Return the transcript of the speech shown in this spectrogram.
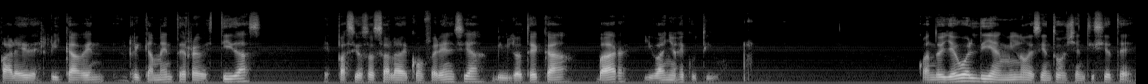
paredes ricamente revestidas, espaciosa sala de conferencias, biblioteca, bar y baño ejecutivo. Cuando llegó el día en 1987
